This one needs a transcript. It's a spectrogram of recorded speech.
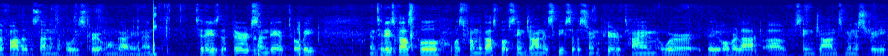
of the Father, the Son, and the Holy Spirit, one God, amen. Today is the third Sunday of Tobi, and today's gospel was from the Gospel of St. John. It speaks of a certain period of time where the overlap of St. John's ministry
